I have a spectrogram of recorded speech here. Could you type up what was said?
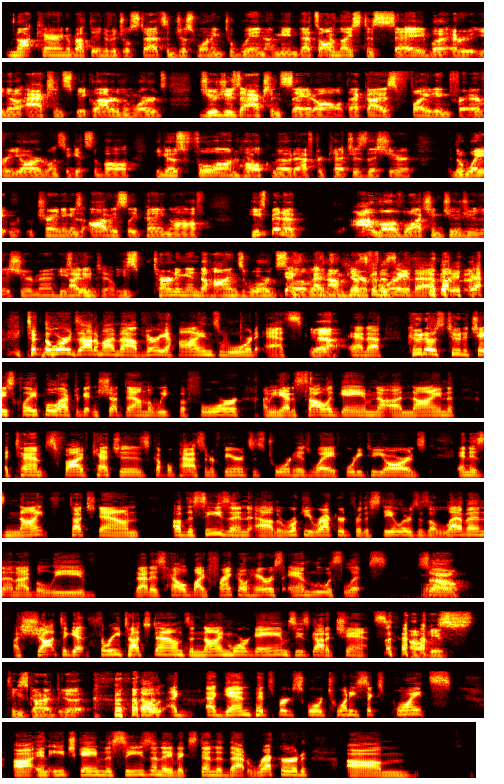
not caring about the individual stats and just wanting to win. I mean, that's all Yep. nice to say, but every you know, actions speak louder than words. Juju's actions say it all. That guy is fighting for every yard once he gets the ball. He goes full on Hulk mode after catches this year. The weight training is obviously paying off. He's been a I love watching Juju this year, man. He's I do too. He's turning into Hines Ward slowly, I and I'm just gonna for say it. that. yeah, took the words out of my mouth. Very Hines Ward esque. yeah, And uh, kudos too to Chase Claypool after getting shut down the week before. I mean, he had a solid game, uh, nine attempts, five catches, couple pass interferences toward his way, 42 yards, and his ninth touchdown of the season. Uh, the rookie record for the Steelers is 11, and I believe that is held by Franco Harris and Louis Lipps. So Wow. a shot to get three touchdowns in nine more games, he's got a chance. oh, he's he's gonna do it. so a- again, Pittsburgh scored 26 points uh, in each game this season. They've extended that record. Um,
